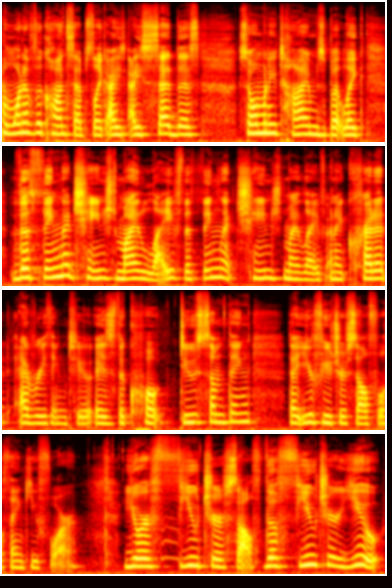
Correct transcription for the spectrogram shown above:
And one of the concepts, like I, I said this so many times, but like the thing that changed my life, the thing that changed my life, and I credit everything to, is the quote do something that your future self will thank you for. Your future self, the future you.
